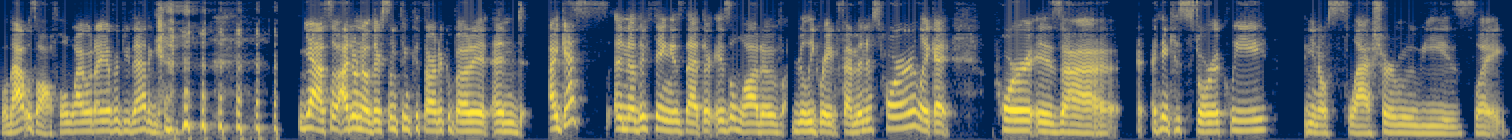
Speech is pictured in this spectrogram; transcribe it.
well, that was awful. Why would I ever do that again? yeah. So I don't know. There's something cathartic about it. And I guess another thing is that there is a lot of really great feminist horror. Like I, horror is, uh, I think historically, you know, slasher movies, like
